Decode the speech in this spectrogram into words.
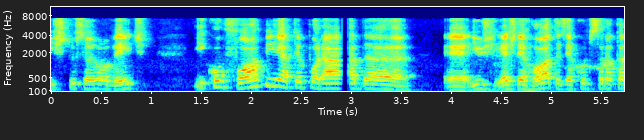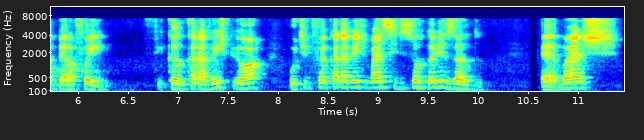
institucionalmente. E conforme a temporada é, e, os, e, as derrotas e a condição da tabela foi ficando cada vez pior, o time foi cada vez mais se desorganizando. É, mas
